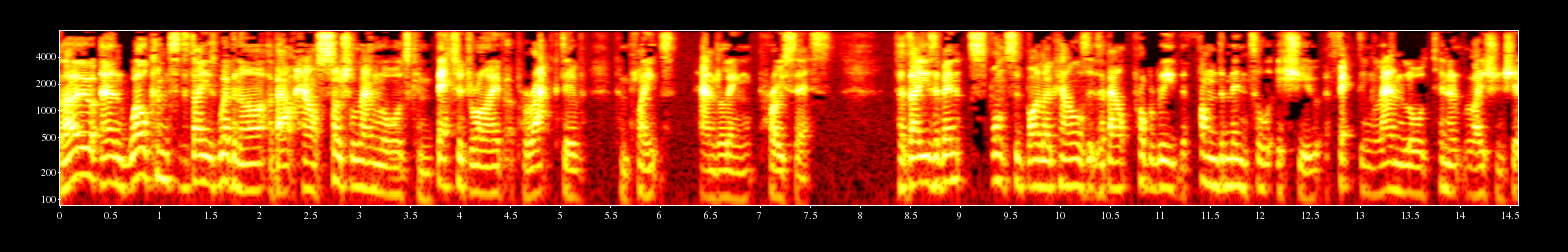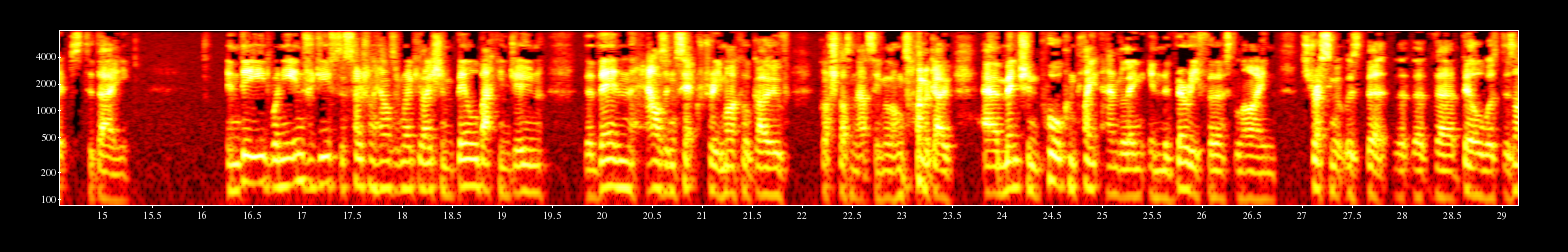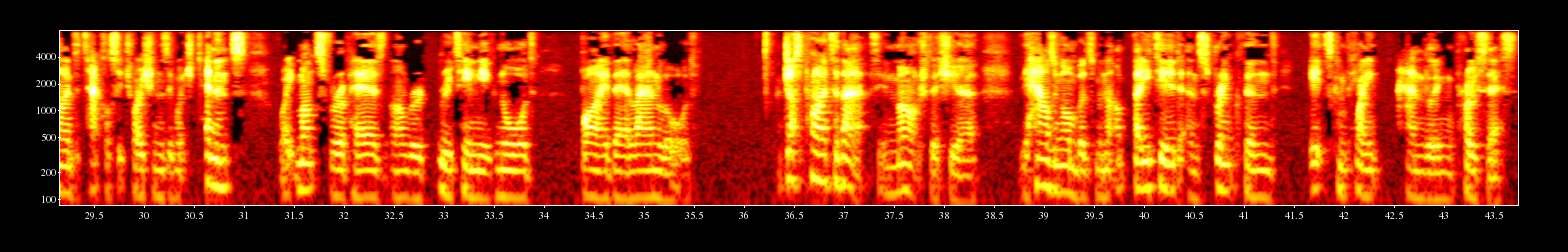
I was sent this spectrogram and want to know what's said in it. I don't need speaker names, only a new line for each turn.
Hello, and welcome to today's webinar about how social landlords can better drive a proactive complaints handling process. Today's event, sponsored by Localz, is about probably the fundamental issue affecting landlord tenant relationships today. Indeed, when he introduced the Social Housing Regulation Bill back in June, the then Housing Secretary Michael Gove, gosh, doesn't that seem a long time ago, uh, mentioned poor complaint handling in the very first line, stressing it was that the, the, the, bill was designed to tackle situations in which tenants wait months for repairs and are routinely ignored by their landlord. Just prior to that, in March this year, the Housing Ombudsman updated and strengthened its complaint handling process.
